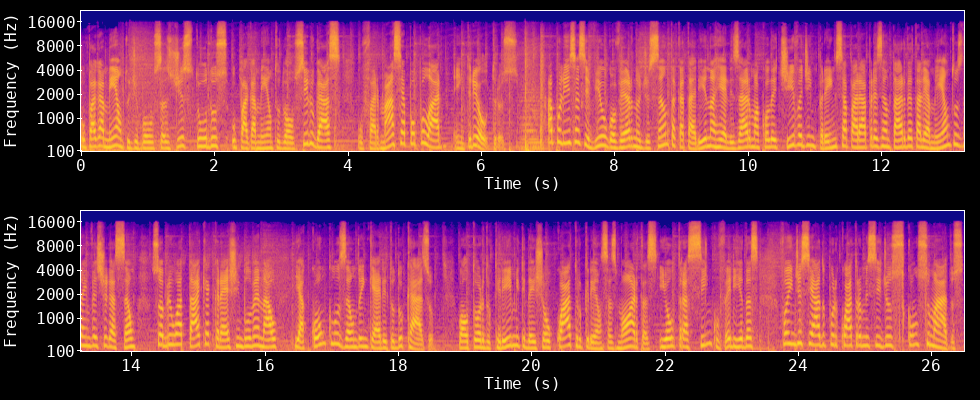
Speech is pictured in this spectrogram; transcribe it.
o pagamento de bolsas de estudos, o pagamento do auxílio gás, o farmácia popular, entre outros. A Polícia Civil o governo de Santa Catarina realizaram uma coletiva de imprensa para apresentar detalhamentos da investigação sobre o ataque à creche em Blumenau e a conclusão do inquérito do caso. O autor do crime, que deixou quatro crianças mortas e outras cinco feridas, foi indiciado por quatro homicídios consumados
